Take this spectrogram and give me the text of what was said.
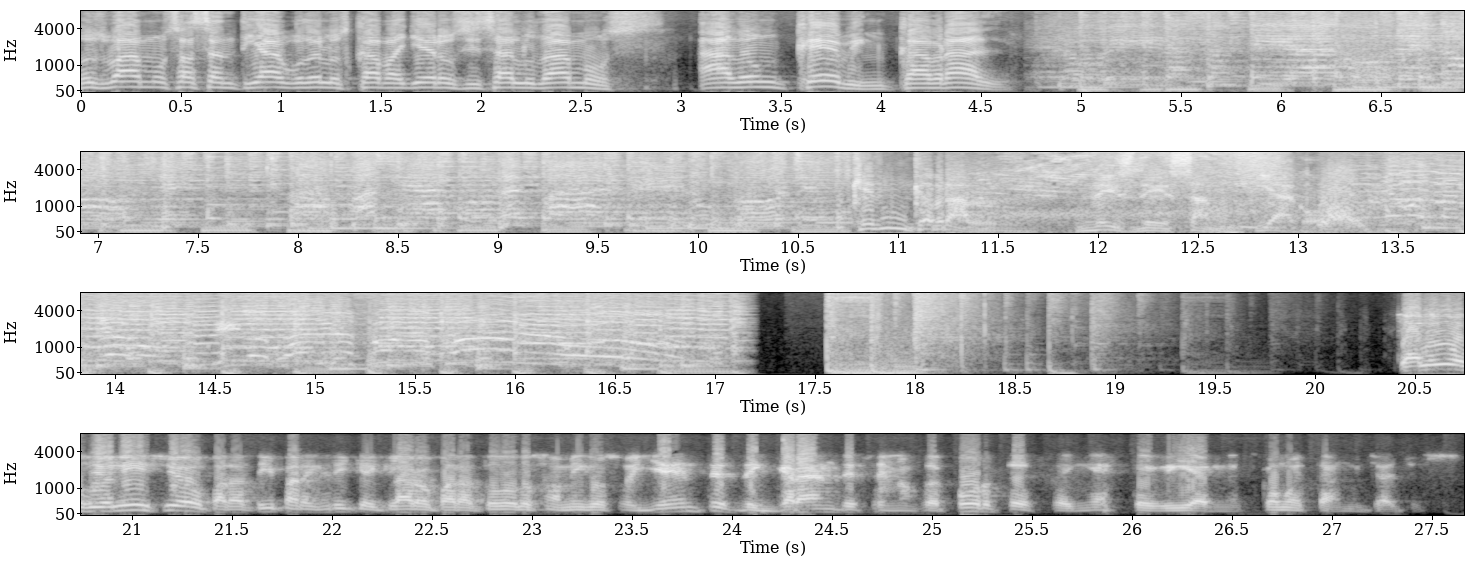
Nos vamos a Santiago de los Caballeros y saludamos a don Kevin Cabral. Kevin Cabral, desde Santiago. Saludos Dionisio, para ti, para Enrique y claro, para todos los amigos oyentes de Grandes en los Deportes en este viernes. ¿Cómo están muchachos?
